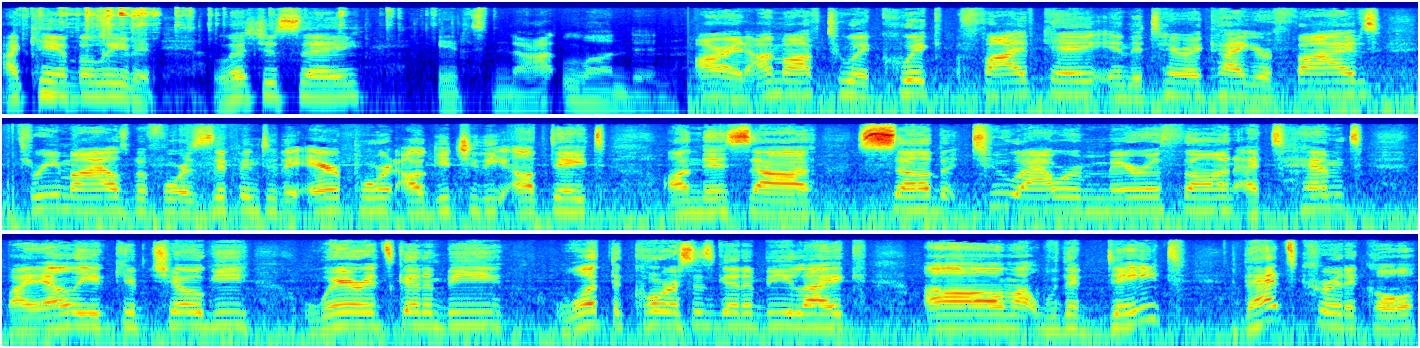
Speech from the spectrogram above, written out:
I can't believe it. Let's just say it's not London. All right, I'm off to a quick 5K in the Terra Kiger 5s, three miles before zipping to the airport. I'll get you the update on this uh, sub two hour marathon attempt by Eliud Kipchoge, where it's gonna be, what the course is gonna be like, um, the date that's critical.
